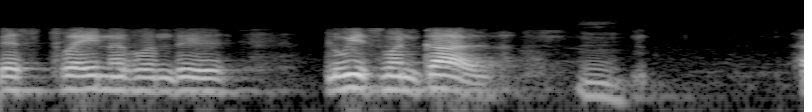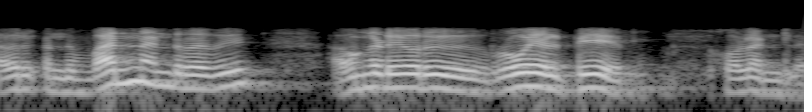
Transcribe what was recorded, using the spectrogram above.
பெஸ்ட் ட்ரைனர் வந்து லூயிஸ் வன் கால் அவர் அந்த வன்ன்றது அவங்களுடைய ஒரு ரோயல் பேர் ஹாலண்ட்ல.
